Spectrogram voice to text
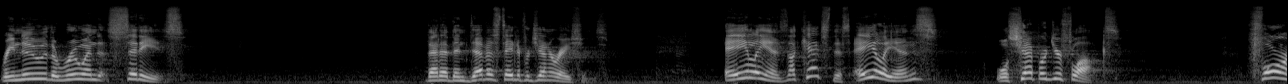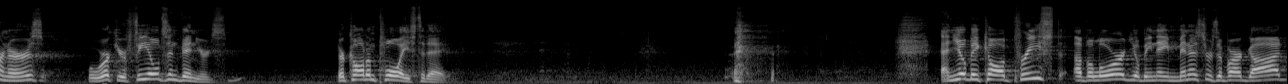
renew the ruined cities that have been devastated for generations. Aliens, now catch this aliens will shepherd your flocks, foreigners will work your fields and vineyards. They're called employees today. and you'll be called priest of the Lord. You'll be named ministers of our God.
